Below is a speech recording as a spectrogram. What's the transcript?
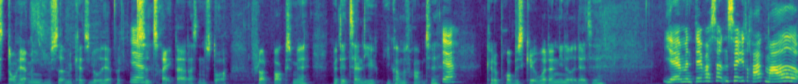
står her, men nu sidder med kataloget her på ja. side 3, der er der sådan en stor, flot boks med, med det tal, I, I er kommet frem til. Ja. Kan du prøve at beskrive, hvordan I nåede dertil? Ja, men det var sådan set ret meget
